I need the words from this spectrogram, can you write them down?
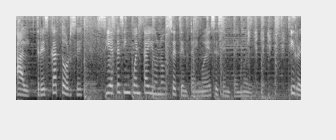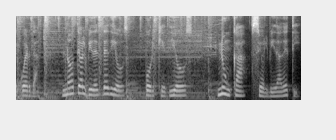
al 314-751-7969. Y recuerda, no te olvides de Dios porque Dios nunca se olvida de ti.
